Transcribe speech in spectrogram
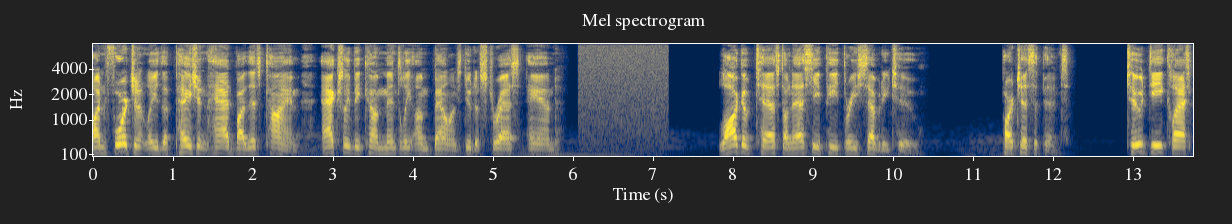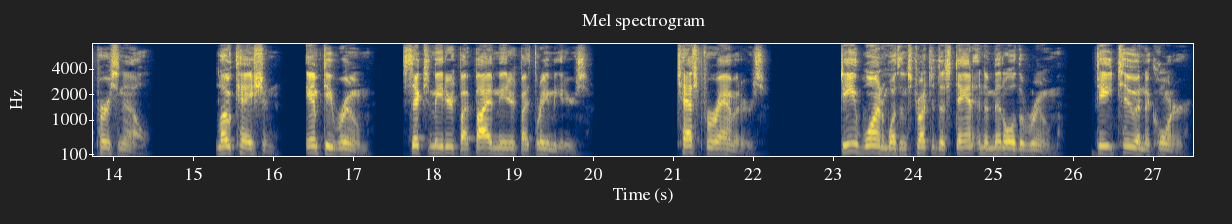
Unfortunately, the patient had by this time actually become mentally unbalanced due to stress and Log of Test on SCP-372 Participants 2 D-Class Personnel Location: Empty room, 6 m by 5 m by 3 m. Test Parameters D-1 was instructed to stand in the middle of the room, D-2 in the corner.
